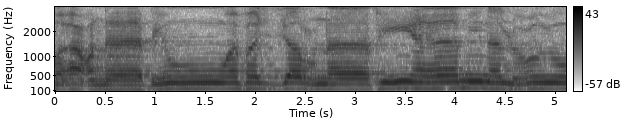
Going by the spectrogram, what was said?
وأعناب وفجرنا فيها من العيون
